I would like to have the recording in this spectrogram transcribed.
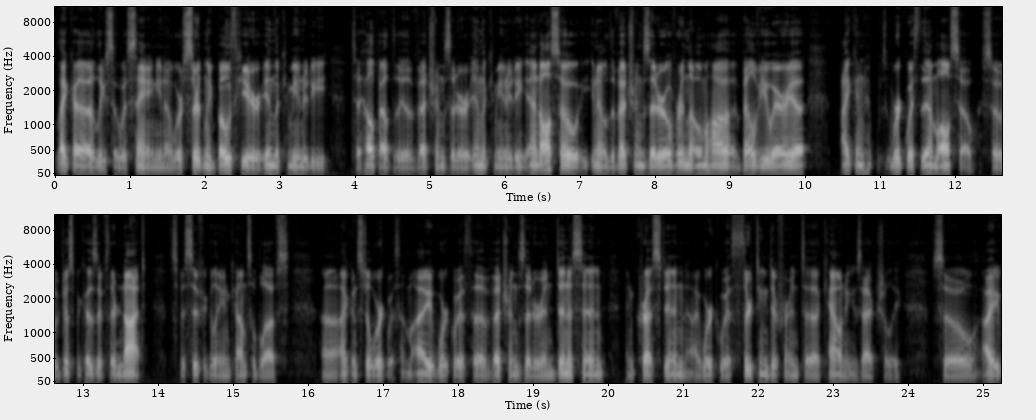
like uh, Lisa was saying, you know, we're certainly both here in the community to help out the veterans that are in the community, and also, you know, the veterans that are over in the Omaha Bellevue area. I can work with them also. So just because if they're not specifically in Council Bluffs, uh, I can still work with them. I work with uh, veterans that are in Denison and Creston. I work with 13 different uh, counties, actually. So I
